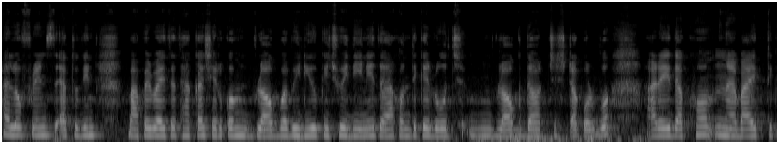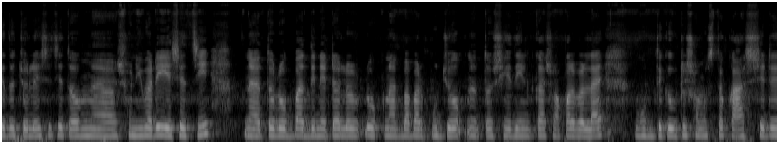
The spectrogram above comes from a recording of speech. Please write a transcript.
হ্যালো ফ্রেন্ডস এতদিন বাপের বাড়িতে থাকায় সেরকম ব্লগ বা ভিডিও কিছুই দিইনি, তো এখন থেকে রোজ ব্লগ দেওয়ার চেষ্টা করব। আর এই দেখো বাড়ির থেকে তো চলে এসেছি, তো শনিবারেই এসেছি। তো রোববার দিন এটা হলো লোকনাথ বাবার পুজো তো সেদিনকার সকালবেলায় ঘুম থেকে উঠে সমস্ত কাজ সেরে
